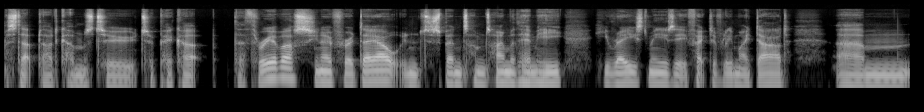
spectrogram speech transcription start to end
stepdad comes to to pick up the three of us, you know, for a day out and to spend some time with him. He he raised me. He's effectively my dad. Um,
